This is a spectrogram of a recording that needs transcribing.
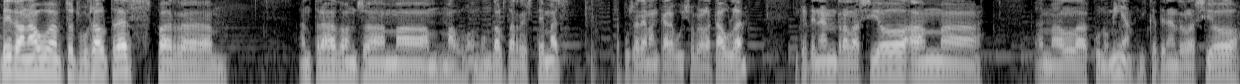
Bé, de nou amb tots vosaltres per eh, entrar doncs, amb, el, amb un dels darrers temes que posarem encara avui sobre la taula i que tenen relació amb, eh, amb l'economia i que tenen relació,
